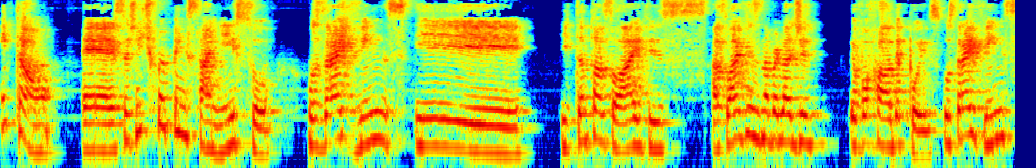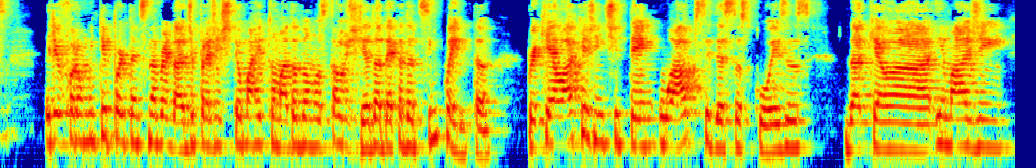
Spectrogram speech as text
Então, é, se a gente for pensar nisso, os drive-ins e, e tanto as lives. As lives, na verdade, eu vou falar depois. Os drive-ins, eles foram muito importantes, na verdade, para a gente ter uma retomada da nostalgia da década de 50. Porque é lá que a gente tem o ápice dessas coisas, daquela imagem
